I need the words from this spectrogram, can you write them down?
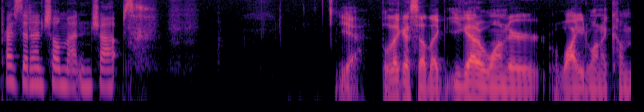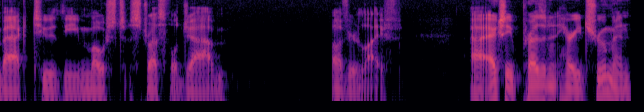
Presidential mutton chops. Yeah, but like I said, like you gotta wonder why you'd want to come back to the most stressful job of your life. Uh, actually, President Harry Truman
